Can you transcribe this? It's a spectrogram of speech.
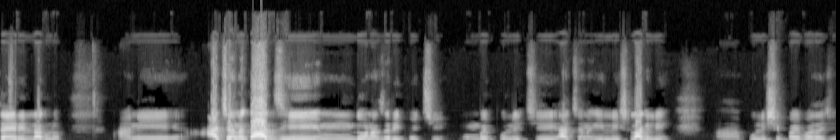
तयारीला लागलो. आणि अचानक आज ही दोन हजार एकवीस ची मुंबई पोलीसची अचानक ही लिस्ट लागली पोलीस शिपाई पदाची.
